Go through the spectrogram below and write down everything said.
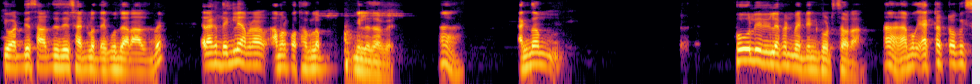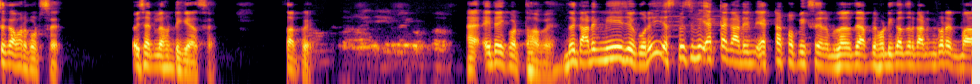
কিওয়ার্ড দিয়ে সার্চ দিয়ে যে সাইটগুলো দেখব যারা আসবে, এরা দেখলে আমরা, আমার কথাগুলো মিলে যাবে। হ্যাঁ একদম ফুলি রিলেভেন্ট মেনটেন করছে ওরা। হ্যাঁ এবং একটা টপিক্সে কভার করছে। ওই সাইটগুলো এখন টিকে আছে তারপরে হ্যাঁ এটাই করতে হবে। যে গার্ডেন নিয়ে যে করি স্পেসিফিক একটা গার্ডেন একটা টপিক্স এর যে আপনি হর্টিকালচার গার্ডেন করেন বা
